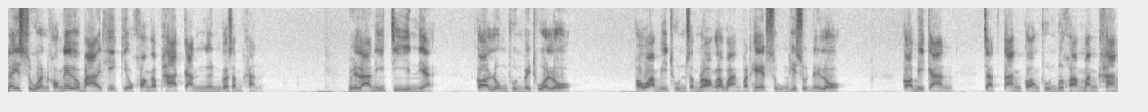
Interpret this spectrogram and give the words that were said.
ในส่วนของนโยบายที่เกี่ยวข้องกับภาคการเงินก็สำคัญ เวลานี้จีนเนี่ยก็ลงทุนไปทั่วโลก เพราะว่ามีทุนสำรองระหว่างประเทศสูงที่สุดในโลก ก็มีการจัดตั้งกองทุนเพื่อความมั่งคั่ง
